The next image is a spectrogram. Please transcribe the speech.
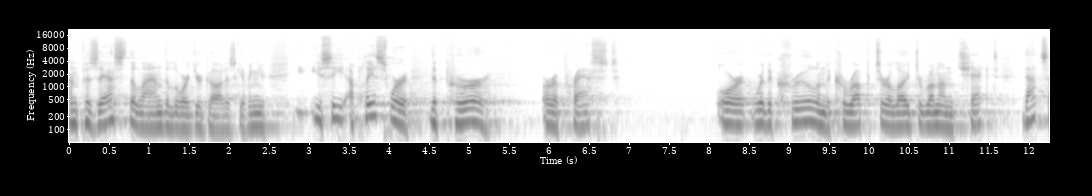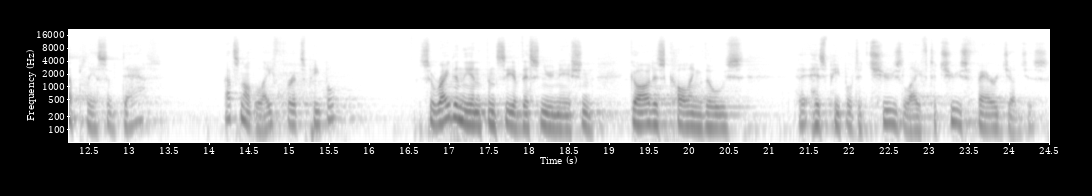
and possess the land the Lord your God is giving you. You see, a place where the poor are oppressed, or where the cruel and the corrupt are allowed to run unchecked, that's a place of death. That's not life for its people. So, right in the infancy of this new nation, God is calling those, his people, to choose life, to choose fair judges.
